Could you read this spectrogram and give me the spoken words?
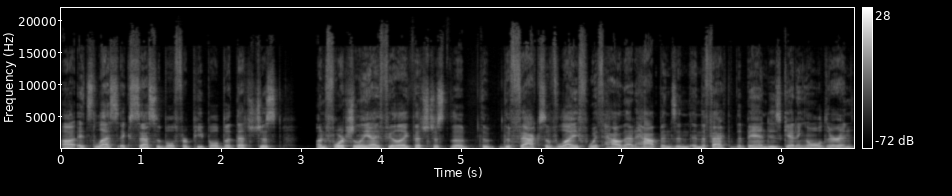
uh, it's less accessible for people. But that's just unfortunately, I feel like that's just the, the, the facts of life with how that happens, and, and the fact that the band is getting older and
